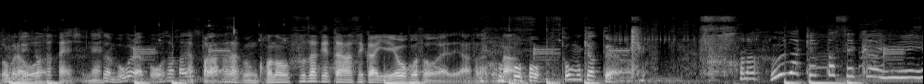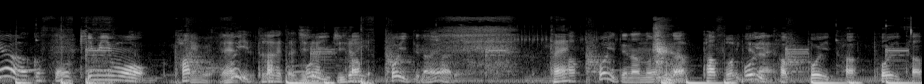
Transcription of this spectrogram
僕ら大阪阪やしね。僕らやっぱ大阪やっですから。ぱ浅田君、このふざけた世界へようこそやで、浅田君な。トムキャットやな。このふざけた世界へようこそ、君も、たっぽい、えふざけた時代時代やたっぽいって何やあれ。え？たっぽいって何の、なたっぽい、たっぽい、たっぽい、たっ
